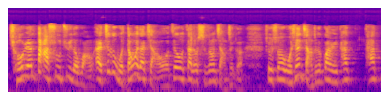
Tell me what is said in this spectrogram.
球员大数据的网，哎，这个我等会再讲，我最后再留十分钟讲这个。就是说我先讲这个关于他他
